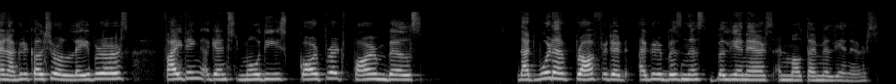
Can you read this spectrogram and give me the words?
and agricultural laborers fighting against Modi's corporate farm bills that would have profited agribusiness billionaires and multimillionaires.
